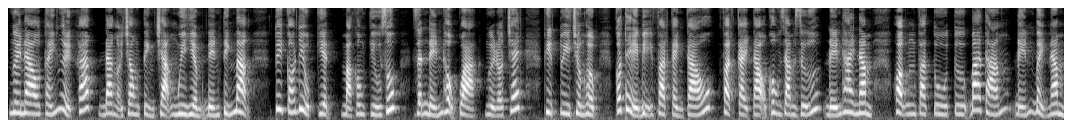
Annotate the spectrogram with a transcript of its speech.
người nào thấy người khác đang ở trong tình trạng nguy hiểm đến tính mạng, tuy có điều kiện mà không cứu giúp dẫn đến hậu quả người đó chết thì tùy trường hợp có thể bị phạt cảnh cáo, phạt cải tạo không giam giữ đến 2 năm hoặc phạt tù từ 3 tháng đến 7 năm.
